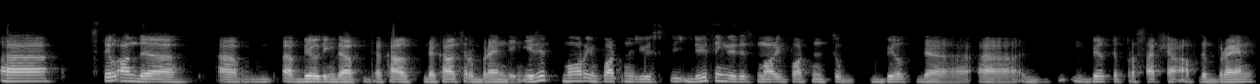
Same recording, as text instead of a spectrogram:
Yeah. Uh, still on the um, uh, building the the, cult, the culture branding, is it more important? You do you think it is more important to build the uh, build the perception of the brand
